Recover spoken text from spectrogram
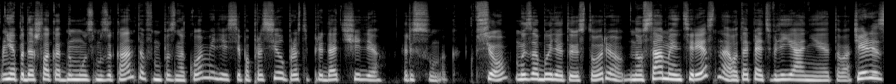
Я подошла к одному из музыкантов, мы познакомились и попросила просто передать Чили рисунок. Все, мы забыли эту историю. Но самое интересное, вот опять влияние этого. Через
